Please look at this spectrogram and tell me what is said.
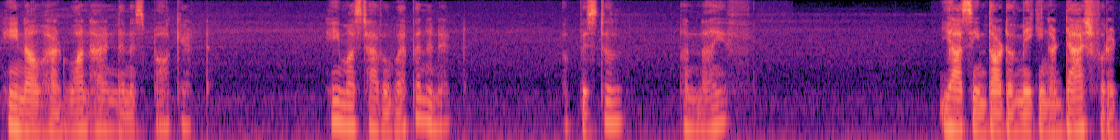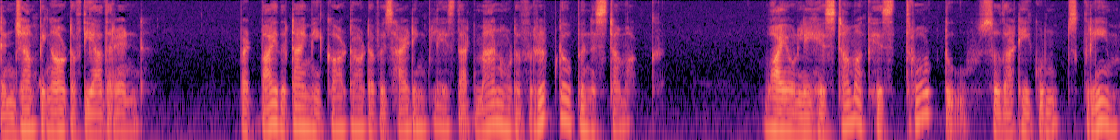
He now had one hand in his pocket. He must have a weapon in it a pistol, a knife. Yasin thought of making a dash for it and jumping out of the other end. But by the time he got out of his hiding place, that man would have ripped open his stomach. Why only his stomach? His throat too, so that he couldn't scream.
